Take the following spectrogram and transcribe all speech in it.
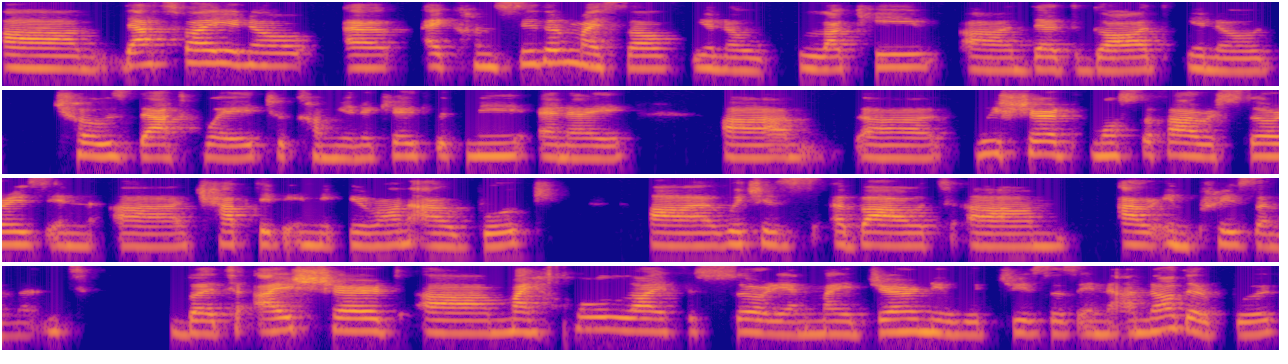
Um, that's why, you know, I, I, consider myself, you know, lucky uh, that God, you know, chose that way to communicate with me. And I, um, uh, we shared most of our stories in uh, Captive in Iran, our book, uh, which is about um, our imprisonment but I shared uh, my whole life story and my journey with Jesus in another book,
